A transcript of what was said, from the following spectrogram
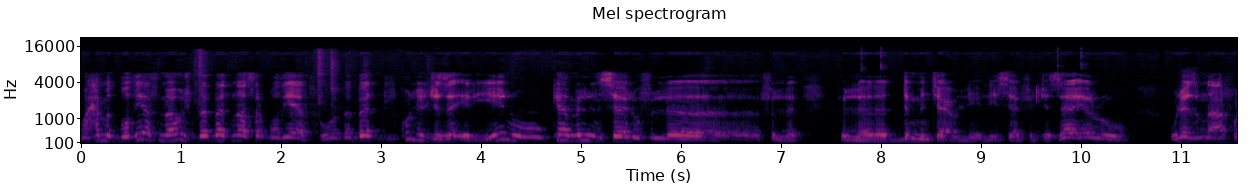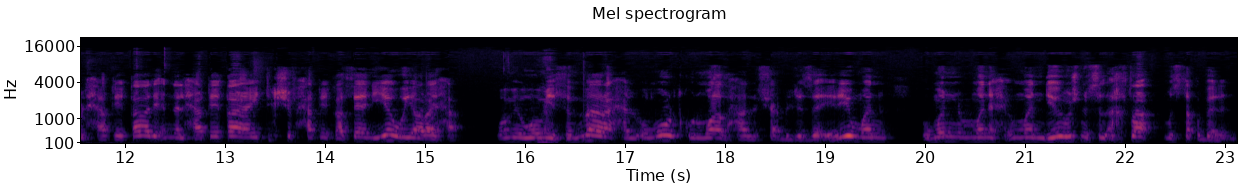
محمد بوضياف ماهوش بابات ناصر بوضياف هو بابات كل الجزائريين وكامل نسالوا في ال في ال في الدم نتاعو اللي اللي سال في الجزائر و ولازم نعرفوا الحقيقة لأن الحقيقة هي تكشف حقيقة ثانية وهي رايحة ومن نعم. ثم راح الأمور تكون واضحة للشعب الجزائري وما وما وما نديروش نفس الأخطاء مستقبلا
